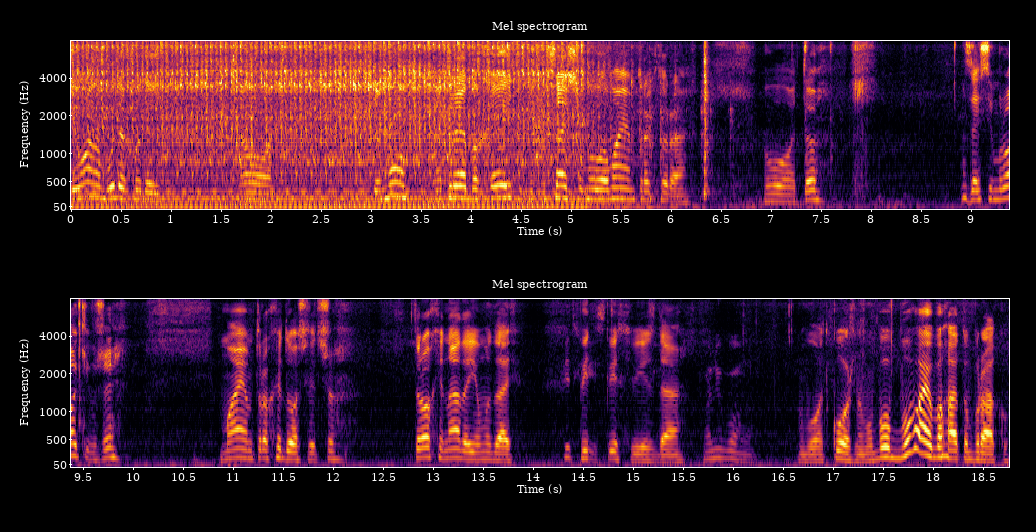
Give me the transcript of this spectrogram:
і воно буде ходити. От. Тому не треба хейтити, писати, що ми ламаємо трактора. От, то за 7 років вже маємо трохи досвід, що трохи треба йому дати Під під, хвіст. під хвіст. Да. По-любому. От, кожному. Бо буває багато браку.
